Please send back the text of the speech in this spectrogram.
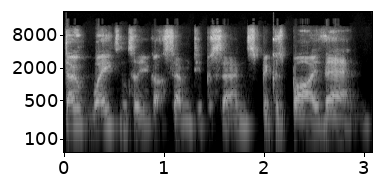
don't wait until you've got 70% because by then,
